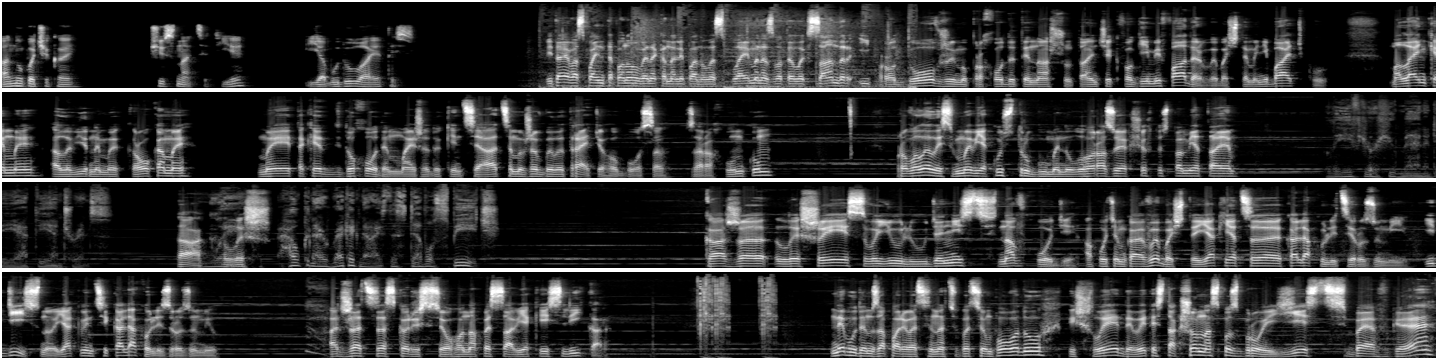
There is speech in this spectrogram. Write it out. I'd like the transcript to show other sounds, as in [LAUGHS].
Ану почекай. 16 є? Я буду лаятись. Вітаю вас, пані та панове, на каналі пане Лесплей. Мене звати Олександр і продовжуємо проходити наш танчик For Gimme Father. Вибачте мені батьку. Маленькими, але вірними кроками ми таки доходимо майже до кінця. Це ми вже вбили третього боса за рахунком. Провалились ми в якусь трубу минулого разу, якщо хтось пам'ятає. Leave your humanity at the entrance. Так, Wait, лиш How can I recognize this devil's speech? каже, лиши свою людяність на вході, а потім каже: вибачте, як я це калякулі ці розумію. І дійсно, як він ці калякулі зрозумів. Адже це, скоріш всього, написав якийсь лікар. Не будемо запарюватися на цю по цьому поводу. Пішли дивитись. Так, що в нас по зброї? Є БФГ.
